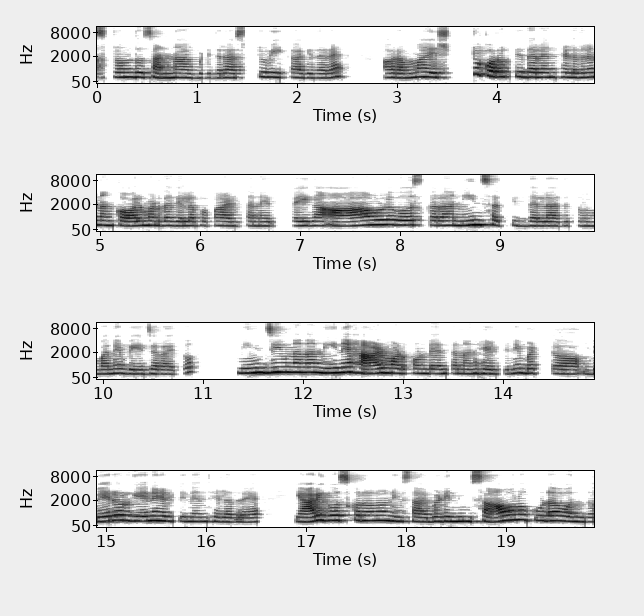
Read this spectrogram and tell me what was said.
ಅಷ್ಟೊಂದು ಸಣ್ಣ ಆಗಿಬಿಟ್ಟಿದ್ದಾರೆ, ಅಷ್ಟು ವೀಕ್ ಆಗಿದ್ದಾರೆ. ಅವರಮ್ಮ ಎಷ್ಟು ಕೊರಗ್ತಿದ್ದಾರೆ ಅಂತ ಹೇಳಿದ್ರೆ ನಂಗೆ ಕಾಲ್ ಮಾಡಿದಾಗೆಲ್ಲ ಪಾಪ ಅಳ್ತಾನೆ ಇರ್ತಾರೆ ಈಗ ಅವಳಿಗೋಸ್ಕರ ನೀನು ಸತ್ತಿದ್ದಲ್ಲ, ಅದು ತುಂಬಾ ಬೇಜಾರಾಯಿತು. ನಿನ್ನ ಜೀವನನ ನೀನೇ ಹಾಳು ಮಾಡಿಕೊಂಡೆ ಅಂತ ನಾನು ಹೇಳ್ತೀನಿ ಬಟ್ ಬೇರೆಯವ್ರಿಗೆ ಏನೇ ಹೇಳ್ತೀನಿ ಅಂತ ಹೇಳಿದ್ರೆ ಯಾರಿಗೋಸ್ಕರನೂ ನೀವು ಸಾಯಬೇಡಿ ನಿಮ್ಮ ಸಾವು ಕೂಡ ಒಂದು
